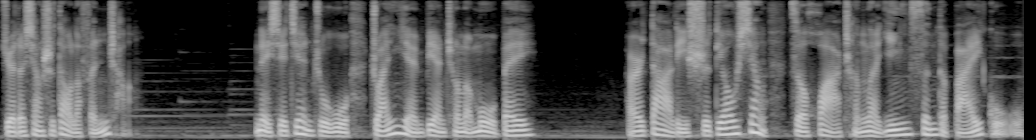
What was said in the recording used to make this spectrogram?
觉得像是到了坟场。那些建筑物转眼变成了墓碑，而大理石雕像则化成了阴森的白骨。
